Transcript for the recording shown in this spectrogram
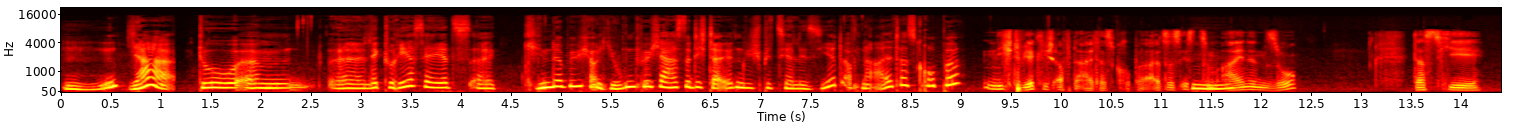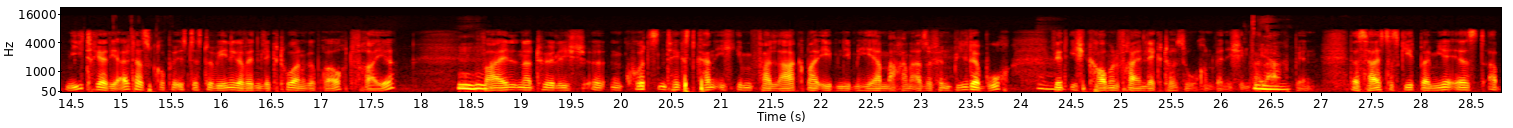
Mhm. Ja, du ähm, äh, lektorierst ja jetzt äh, Kinderbücher und Jugendbücher. Hast du dich da irgendwie spezialisiert auf eine Altersgruppe? Nicht wirklich auf eine Altersgruppe. Also es ist mhm. zum einen so, dass je niedriger die Altersgruppe ist, desto weniger werden Lektoren gebraucht, freie. Mhm. Weil natürlich äh, einen kurzen Text kann ich im Verlag mal eben nebenher machen. Also für ein Bilderbuch mhm. werde ich kaum einen freien Lektor suchen, wenn ich im Verlag ja. bin. Das heißt, das geht bei mir erst ab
